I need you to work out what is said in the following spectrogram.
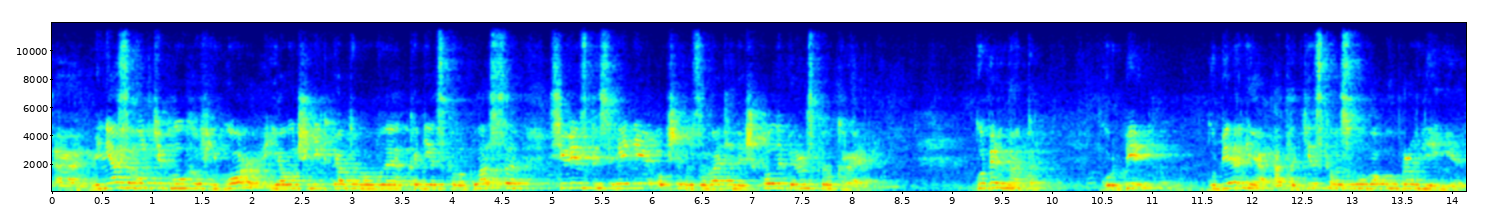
Э, меня зовут Теплухов Егор, я ученик 5 В кадетского класса Сирийской средней общеобразовательной школы Пермского края. Губернатор. Гурби... Губерния от латинского слова «управление»,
